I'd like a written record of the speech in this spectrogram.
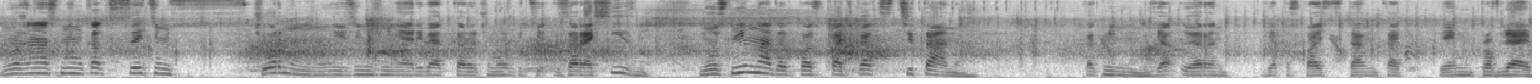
Можно с ним как с этим черным, ну извините меня, ребят, короче, может быть за расизм, но с ним надо поспать как с Титаном. Как минимум, я Эрен, я поспать с Титаном как, я им управляю.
